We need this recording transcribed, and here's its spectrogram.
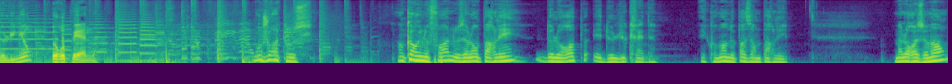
de l'Union européenne. Bonjour à tous. Encore une fois, nous allons parler de l'Europe et de l'Ukraine. Et comment ne pas en parler? Malheureusement,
